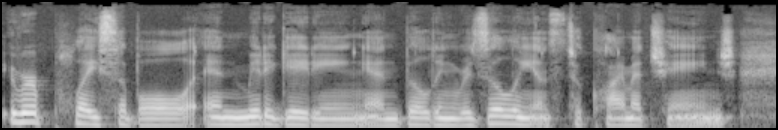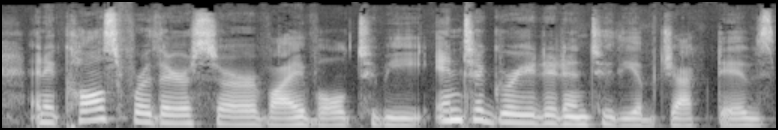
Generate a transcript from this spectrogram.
irreplaceable in mitigating and building resilience to climate change. And it calls for their survival to be integrated into the objectives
